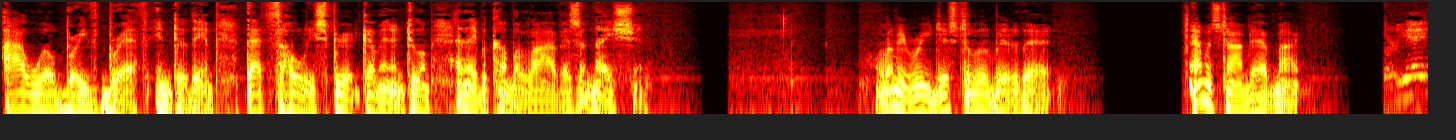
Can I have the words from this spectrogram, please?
I will breathe breath into them. That's the Holy Spirit coming into them, and they become alive as a nation. Well, let me read just a little bit of that. How much time do I have, Mike? 38.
